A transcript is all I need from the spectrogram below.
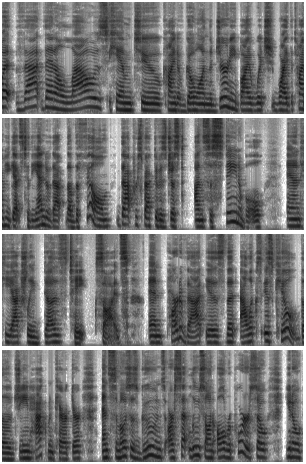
but that then allows him to kind of go on the journey by which by the time he gets to the end of that of the film that perspective is just unsustainable and he actually does take sides and part of that is that Alex is killed, the Gene Hackman character, and Somoza's goons are set loose on all reporters. So, you know,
